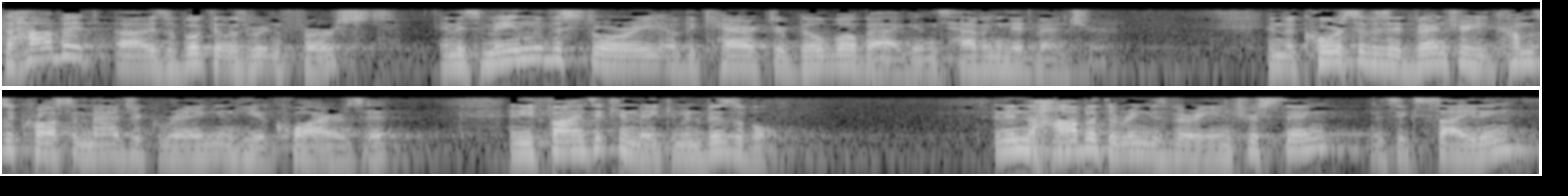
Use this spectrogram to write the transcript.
The Hobbit uh, is a book that was written first, and it's mainly the story of the character Bilbo Baggins having an adventure. In the course of his adventure, he comes across a magic ring and he acquires it, and he finds it can make him invisible. And in The Hobbit, the ring is very interesting, it's exciting,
